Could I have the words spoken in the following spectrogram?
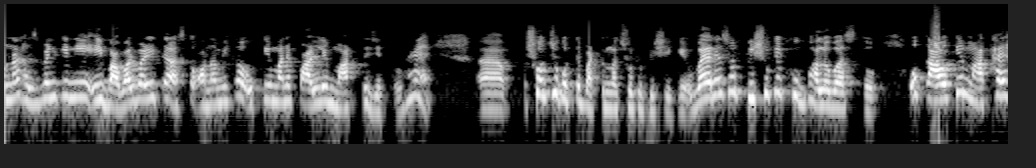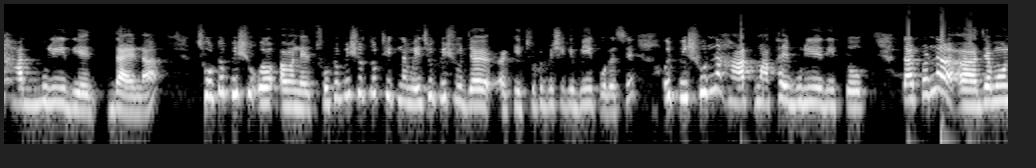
ওনার হাজবেন্ডকে নিয়ে এই বাবার বাড়িতে আসতো, অনামিকা ওকে মানে পারলে মারতে যেত হ্যাঁ? সহ্য করতে পারতো না ছোট পিসিকে। ওয়ারেস ওর পিসুকে খুব ভালোবাসতো। ও কাউকে মাথায় হাত বুলিয়ে দিয়ে দেয় না। ছোট পিসু মানে ছোট পিসু তো ঠিক না, মেজু পিসু যা আর কি ছোট পিসিকে বিয়ে করেছে, ওই পিসুর না হাত মাথায় বুলিয়ে দিত। তারপর না যেমন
